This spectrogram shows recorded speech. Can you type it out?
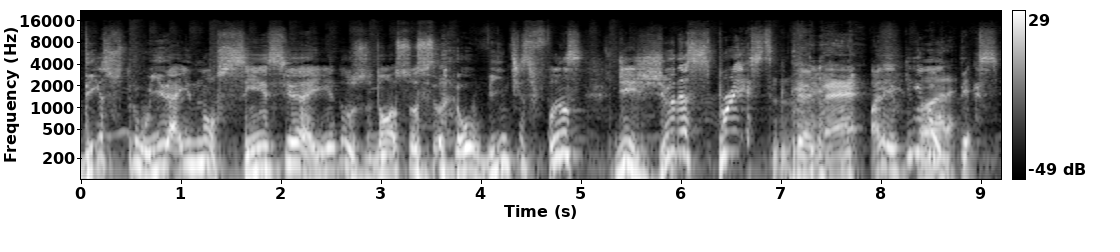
destruir a inocência aí dos nossos ouvintes fãs de Judas Priest. Crânio, é, olha aí, o que, que acontece?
